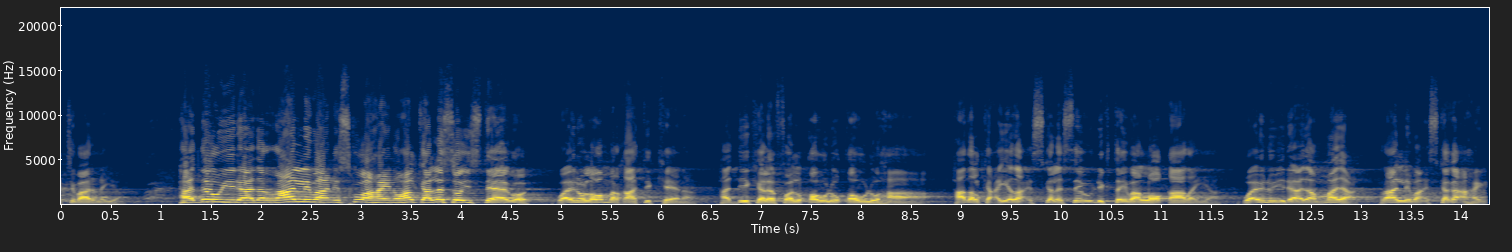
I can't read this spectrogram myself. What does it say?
ictibaarinaya hadduu yidhaahdo raalli baan isku ahayn oo halkaa la soo istaago waa inuu laba markhaati keenaa haddii kale falqowlu qowluhaa hadalka ayadaa iskale say u dhigtay baa loo qaadayaa waa inuu yidhaahdaa maya raalli baan iskaga ahayn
